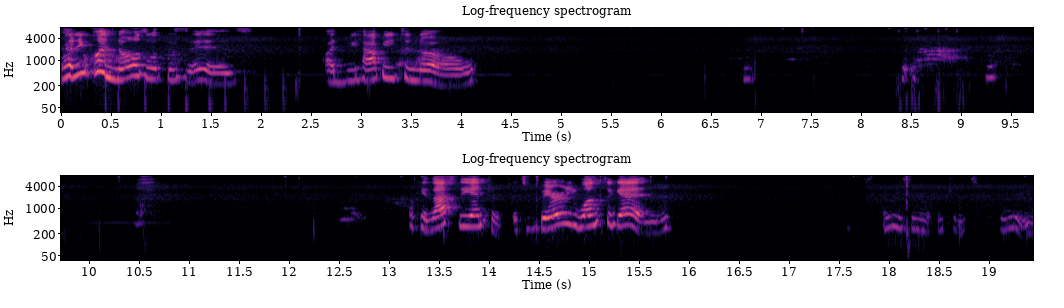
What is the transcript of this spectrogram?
if anyone knows what this is, I'd be happy to know. Okay, that's the entrance. It's buried once again. Every single entrance buried.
